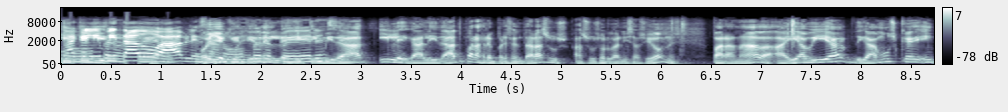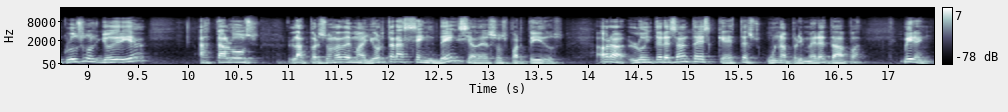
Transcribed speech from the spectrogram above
Deja que el invitado Pero hable. Oye, que no. tienen legitimidad y legalidad para representar a sus, a sus organizaciones. Para nada. Ahí había, digamos que incluso yo diría, hasta los, las personas de mayor trascendencia de esos partidos. Ahora, lo interesante es que esta es una primera etapa. Miren,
